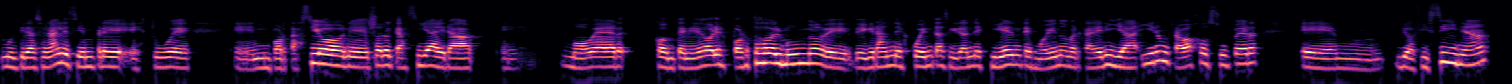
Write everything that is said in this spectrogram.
multinacionales siempre estuve en importaciones, yo lo que hacía era eh, mover contenedores por todo el mundo de, grandes cuentas y grandes clientes, moviendo mercadería, y era un trabajo súper em, de oficina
